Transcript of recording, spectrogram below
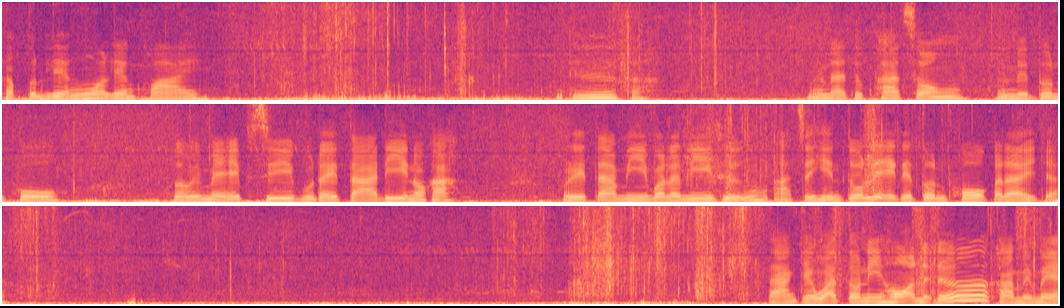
กับเป็นเลี้ยงงัวเลี้ยงควายเด้อค่ะ มืองได้จะพาสองในต้นโพเพื่อไม่แม่เอฟซีผู้ใดตาดีเนาะค่ะผู้ใดตามีบารมีถึงอาจจะเห็นตัวเลขในต้นโพก็ได้จ้ะต่างจังหวัดตอนนี้ห่อนเลยเด้อค่ะแม่แม่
